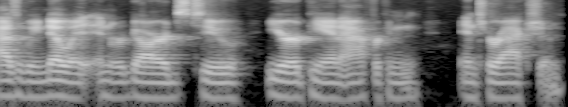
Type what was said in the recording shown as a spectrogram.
as we know it in regards to European African interaction.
